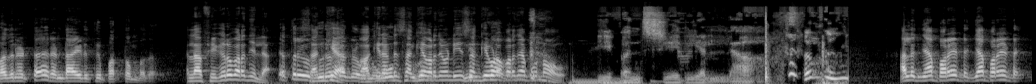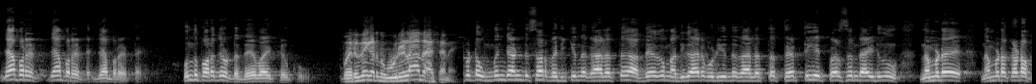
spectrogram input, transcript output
പതിനെട്ട് രണ്ടായിരത്തി പത്തൊമ്പത്. അല്ല ഫിഗർ പറഞ്ഞില്ല. എത്രയോ ദുരന്തങ്ങൾ ബാക്കി രണ്ട് സംഖ്യ പറഞ്ഞുകൊണ്ട് ഈ സംഖ്യ കൂടെ പറഞ്ഞാൽ പൂർണമാവും. ഇവൻ ശരിയല്ല. അല്ല ഞാൻ പറയട്ടെ ഞാൻ പറയട്ടെ ഞാൻ പറയട്ടെ ഞാൻ പറയട്ടെ ഞാൻ പറയട്ടെ. ഒന്ന് പറഞ്ഞോട്ടെ ദയവായി കേൾക്കൂ. വെറുതെ കിടന്ന് ഉരുളാദാശനെ. പ്പെട്ട ഉമ്മൻചാണ്ടി സാർ ഭരിക്കുന്ന കാലത്ത് അദ്ദേഹം അധികാരം ഒഴിയുന്ന കാലത്ത് തേർട്ടി എയ്റ്റ് പെർസെന്റ് ആയിരുന്നു നമ്മുടെ നമ്മുടെ കടം.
